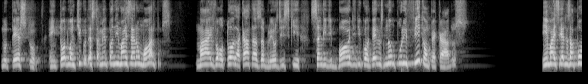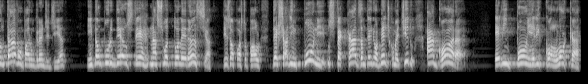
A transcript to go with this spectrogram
No texto, em todo o Antigo Testamento, animais eram mortos. Mas o autor da carta aos Hebreus diz que sangue de bode e de cordeiros não purificam pecados. E mas eles apontavam para um grande dia, então, por Deus ter, na sua tolerância, diz o apóstolo Paulo, deixado impune os pecados anteriormente cometidos, agora ele impõe, ele coloca,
